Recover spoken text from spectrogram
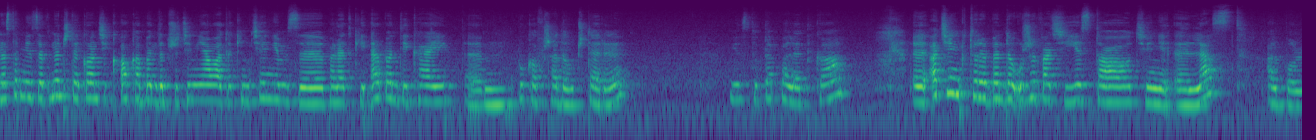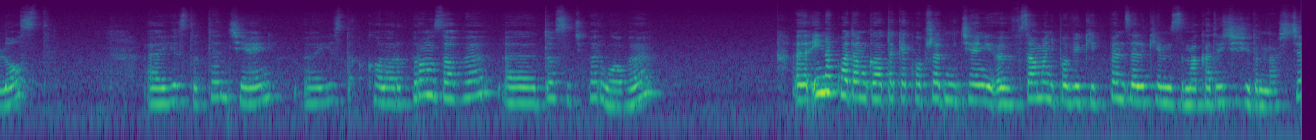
Następnie zewnętrzny kącik oka będę przyciemniała takim cieniem z paletki Urban Decay Book of Shadow 4. Jest to ta paletka. E, A cień, który będę używać jest to cień e, Last albo Lost. E, Jest to ten cień. E, Jest to kolor brązowy, e, e, dosyć perłowy. E, I nakładam go, tak jak poprzedni cień, e, w załamanie powieki pędzelkiem z Maka 217.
